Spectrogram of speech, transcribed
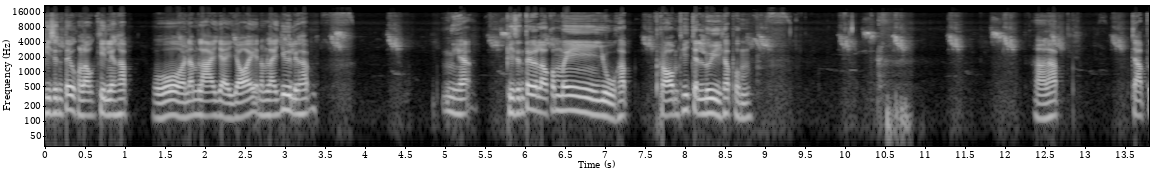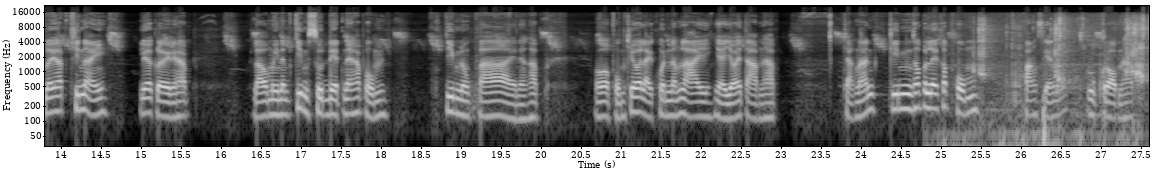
พรีเซนเตอร์ของเรากินเลยครับโอ้น้ำลายใหญ่ย้อย น้ำลายยืดเลยครับ เนี่ยพรีเซนเตอร์เราก็ไม่อยู่ครับ พร้อมที่จะลุยครับผมเอาละครับ จับเลยครับชิ้นไหนเลือกเลยนะครับ เรามีน้ำจิ้มสุดเด็ดนะครับ ผมจิ้มลงไปนะครับโอ้ผมเชื่อว่าหลายคนน้ำลายใหญ่ย้อยตามนะครับ จากนั้นกินเข้าไปเลยครับผมฟังเสียงกรุบกรอบนะครับ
